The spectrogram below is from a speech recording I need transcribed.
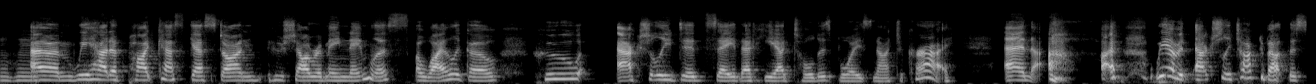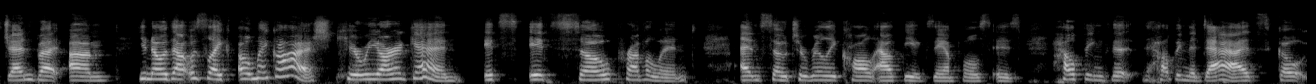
mm-hmm. um, we had a podcast guest on who shall remain nameless a while ago who actually did say that he had told his boys not to cry. And I, we haven't actually talked about this, Jen, but um, you know, that was like, oh my gosh, here we are again. It's it's so prevalent. And so to really call out the examples is helping the helping the dads go,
